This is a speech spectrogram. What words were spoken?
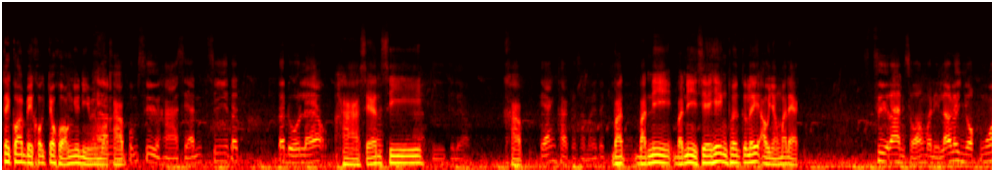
แต่ก่อนเป็นเจ้าของอยู่นี่แมันบ่ครับผมซื้อหาแสนซีแต่แต่โดนแล้วหาแสนซีห้าปีที่แล้วครับแพงคักกับสมัยตะกี้บัดบัดนี้บัดนี้เสียเฮงเพิ่นก็เลยเอาอย่างมาแลกซื้อร้านสองวันนี้แล้วเลยยกง้อ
